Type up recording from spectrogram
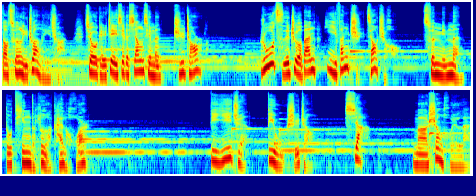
到村里转了一圈，就给这些个乡亲们支招了。如此这般一番指教之后，村民们都听得乐开了花儿。第一卷第五十章，下，马上回来。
